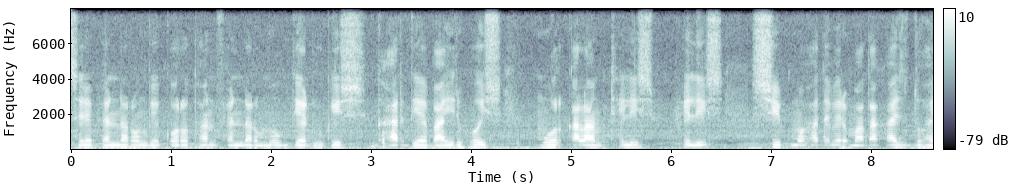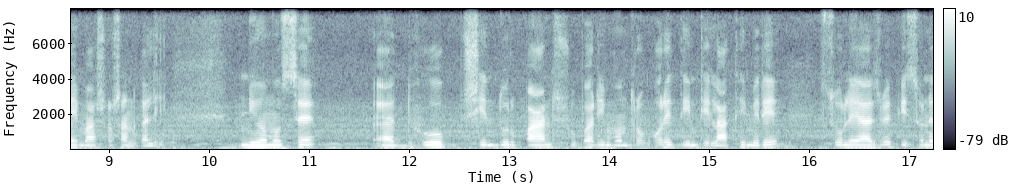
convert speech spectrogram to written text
ছেড়ে ফেন্ডা রঙ্গে করথান, ফেন্ডার মুখ দিয়া ঢুকিস, ঘাড় দিয়ে বাহির হইস, মোর কালাম ঠেলিস ফেলিস শিব মহাদেবের মাথা খাইস দোহাই মা শ্মশানকালী। নিয়ম হচ্ছে ধূপ সিন্দুর পান, সুপারি, মন্ত্র করে তিনটি লাথি মেরে চলে আসবে, পিছনে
